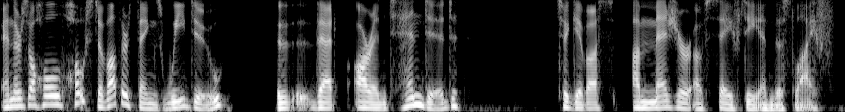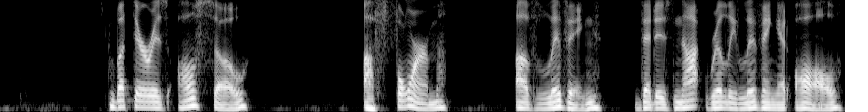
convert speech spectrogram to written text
And there's a whole host of other things we do uh, that are intended to give us a measure of safety in this life. But there is also a form of living that is not really living at all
